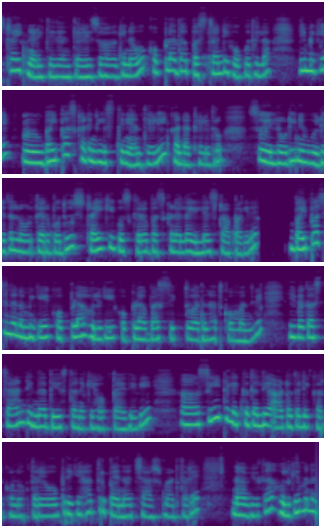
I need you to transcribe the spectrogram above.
ಸ್ಟ್ರೈಕ್ ನಡೀತಿದೆ ಅಂತೇಳಿ. ಸೊ ಹಾಗಾಗಿ ನಾವು ಕೊಪ್ಪಳದ ಬಸ್ ಸ್ಟ್ಯಾಂಡಿಗೆ ಹೋಗೋದಿಲ್ಲ. ನಿಮಗೆ ಬೈಪಾಸ್ ಕಡೆ ನಿಲ್ಲಿಸ್ತೀನಿ ಅಂತೇಳಿ ಕಂಡಕ್ಟ್ ಹೇಳಿದರು. ಸೊ ಇಲ್ಲಿ ನೋಡಿ ನೀವು ವಿಡಿಯೋದಲ್ಲಿ ನೋಡ್ತಾ ಇರ್ಬೋದು. ಸ್ಟ್ರೈಕಿಗೋಸ್ಕರ ಬಸ್ಗಳೆಲ್ಲ ಇಲ್ಲೇ ಸ್ಟಾಪ್ ಆಗಿದೆ. ಬೈಪಾಸಿಂದ ನಮಗೆ ಕೊಪ್ಪಳ ಹುಲಿಗಿ, ಕೊಪ್ಪಳ ಬಸ್ ಸಿಕ್ತು, ಅದನ್ನು ಹತ್ಕೊಂಡ್ಬಂದ್ವಿ ಇವಾಗ ಸ್ಟ್ಯಾಂಡಿಂದ ದೇವಸ್ಥಾನಕ್ಕೆ ಹೋಗ್ತಾ ಇದ್ದೀವಿ ಸೀಟ್ ಲೆಕ್ಕದಲ್ಲಿ ಆಟೋದಲ್ಲಿ ಕರ್ಕೊಂಡು ಹೋಗ್ತಾರೆ. ಒಬ್ಬರಿಗೆ ಹತ್ತು ರೂಪಾಯಿನ ಚಾರ್ಜ್ ಮಾಡ್ತಾರೆ. ನಾವೀಗ ಹುಲಿಗೆಮ್ಮನ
